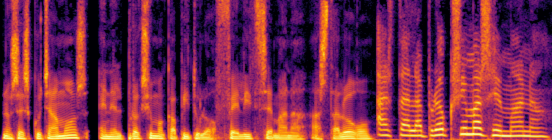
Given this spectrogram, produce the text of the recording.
Nos escuchamos en el próximo capítulo. Feliz semana. Hasta luego. Hasta la próxima semana.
